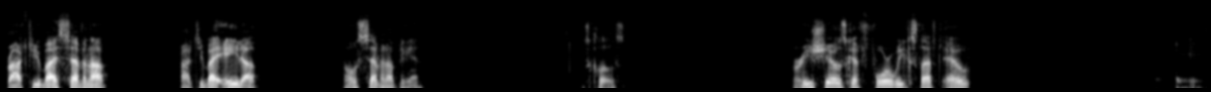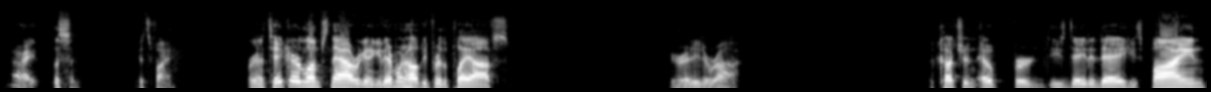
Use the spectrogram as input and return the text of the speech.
brought to you by Seven Up, brought to you by Eight Up. No Seven Up again. It was close. Mauricio's got four weeks left out. All right, listen, it's fine. We're gonna take our lumps now. We're gonna get everyone healthy for the playoffs. We're ready to rock. McCutchen out for he's day to day. He's fine.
